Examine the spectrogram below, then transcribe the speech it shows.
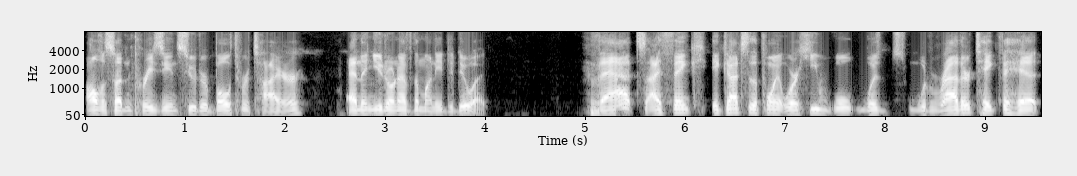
all of a sudden Parise and Suter both retire, and then you don't have the money to do it. Hmm. That I think it got to the point where he w- was would rather take the hit,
